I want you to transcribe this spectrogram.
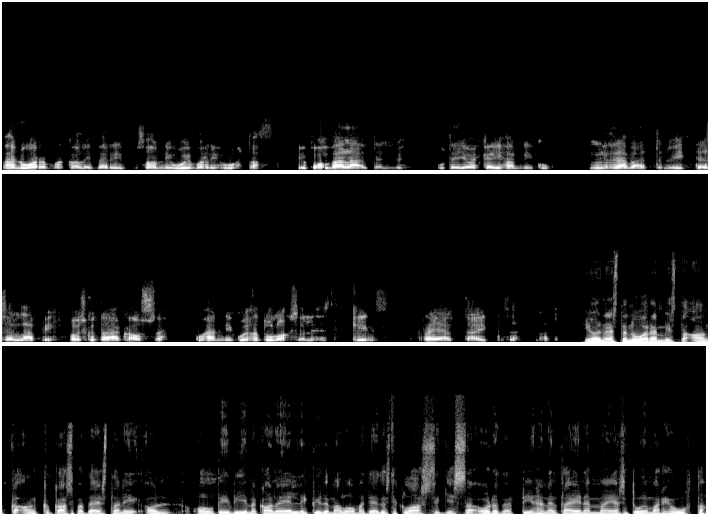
vähän nuoremman kaliberi Sanni Uimarihuhta, joka on väläytellyt, mutta ei ole ehkä ihan niin kuin räväyttänyt itseensä läpi. Olisiko tämä kaussa, kun hän niin kuin ihan tuloksellisestikin räjäyttää itsensä läpi. Joo, näistä nuoremmista ankka, ankkakasvateista niin on, oltiin viime kauden Elli Kylmäluoma tietysti klassikissa, odotettiin häneltä enemmän ja se Tuimari Huhta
